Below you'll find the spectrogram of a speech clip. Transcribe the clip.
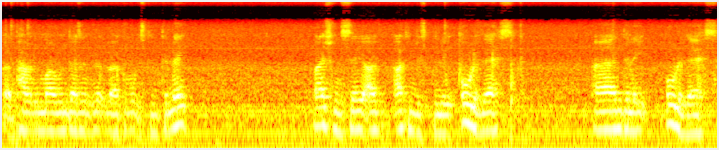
but apparently my one doesn't look like it wants to delete. But as you can see I, I can just delete all of this and delete all of this.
